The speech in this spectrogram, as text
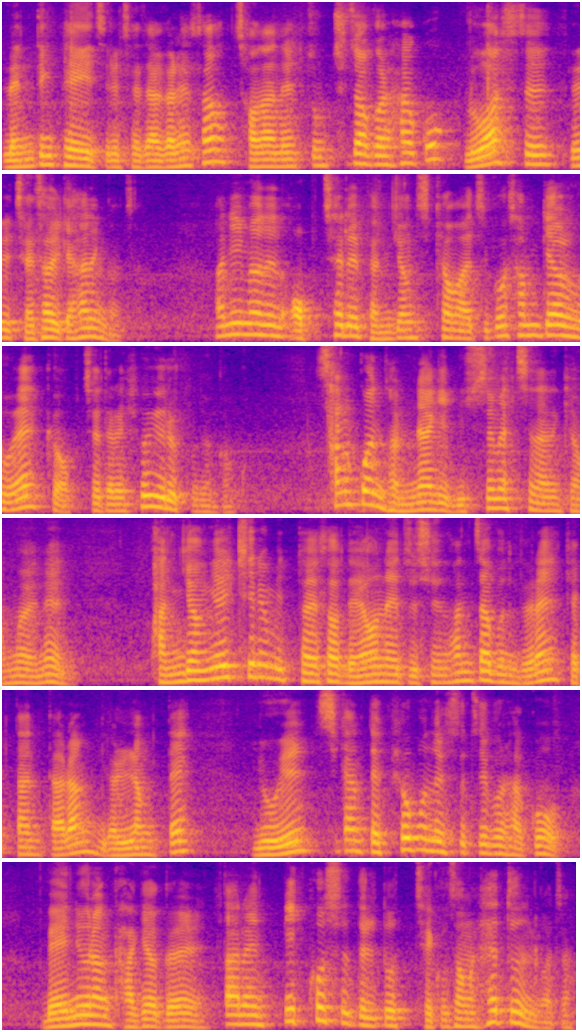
랜딩 페이지를 제작을 해서 전환을 좀 추적을 하고 로아스를 재설계하는 거죠. 아니면은 업체를 변경시켜 가지고 3개월 후에 그 업체들의 효율을 보는 거고. 상권 전략이 미스매치 나는 경우에는 반경 1km에서 내원해 주신 환자분들의 객단가랑 연령대, 요일, 시간대 표본을 수집을 하고 메뉴랑 가격을 다른 B 코스들도 재구성을 해두는 거죠.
